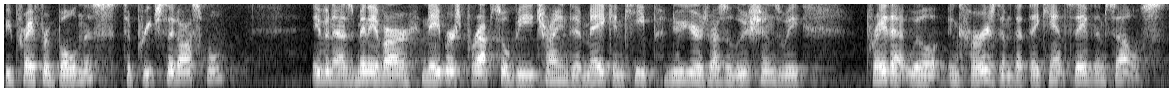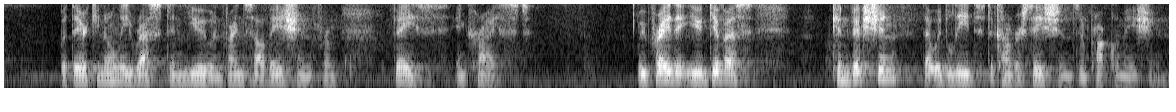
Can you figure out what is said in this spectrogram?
We pray for boldness to preach the gospel, even as many of our neighbors perhaps will be trying to make and keep New Year's resolutions. We pray that we'll encourage them that they can't save themselves, but they can only rest in you and find salvation from faith in Christ. We pray that you'd give us conviction that would lead to conversations and proclamation.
